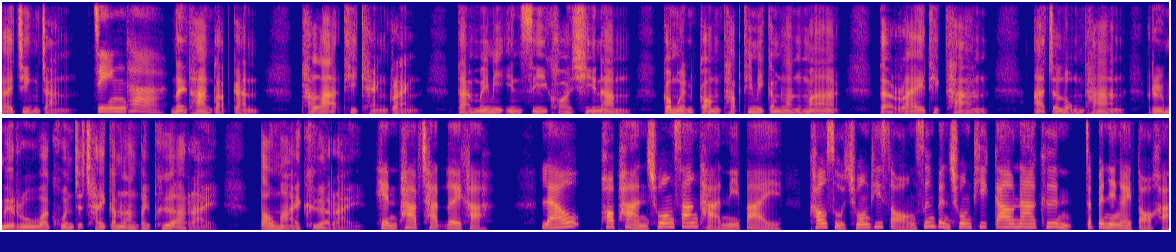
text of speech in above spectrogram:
ได้จริงจัง จริงค่ะ ในทางกลับกัน พละที่แข็งแกร่ง แต่ไม่มีอินทรีย์คอยชี้นำก็เหมือนกองทัพที่มีกำลังมาก แต่ไร้ทิศทาง อาจจะหลงทาง หรือไม่รู้ว่าควรจะใช้กำลังไปเพื่ออะไร เป้าหมายคืออะไร เห็นภาพชัดเลยค่ะ แล้วพอผ่านช่วงสร้างฐานนี้ไป เข้าสู่ช่วงที่ 2 ซึ่งเป็นช่วงที่ก้าวหน้าขึ้น จะเป็นยังไงต่อคะ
